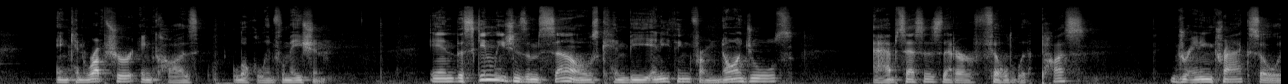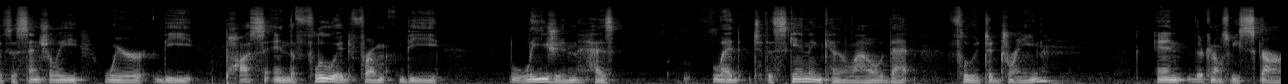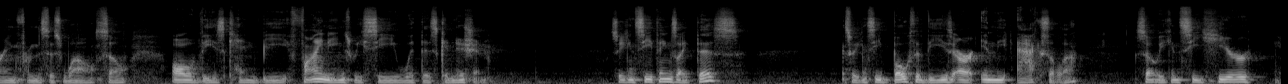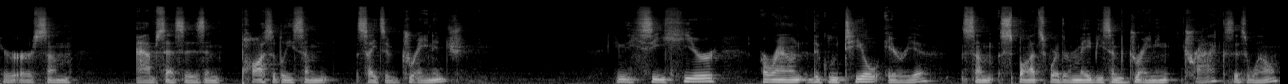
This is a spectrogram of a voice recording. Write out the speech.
and can rupture and cause local inflammation. And the skin lesions themselves can be anything from nodules, abscesses that are filled with pus, draining tracts, so it's essentially where the pus and the fluid from the lesion has led to the skin and can allow that fluid to drain. And there can also be scarring from this as well. So, all of these can be findings we see with this condition. So, you can see things like this. So, you can see both of these are in the axilla. So, you can see here, here are some abscesses and possibly some sites of drainage. You can see here around the gluteal area some spots where there may be some draining tracks as well.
